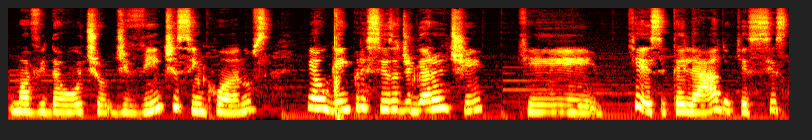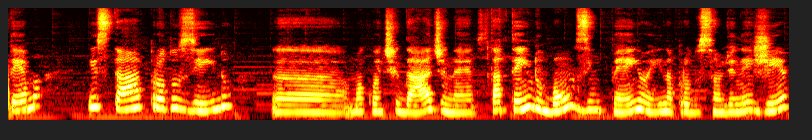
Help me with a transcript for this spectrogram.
uma vida útil de 25 anos e alguém precisa de garantir que, que esse telhado, que esse sistema está produzindo uh, uma quantidade, né? Está tendo um bom desempenho aí na produção de energia.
